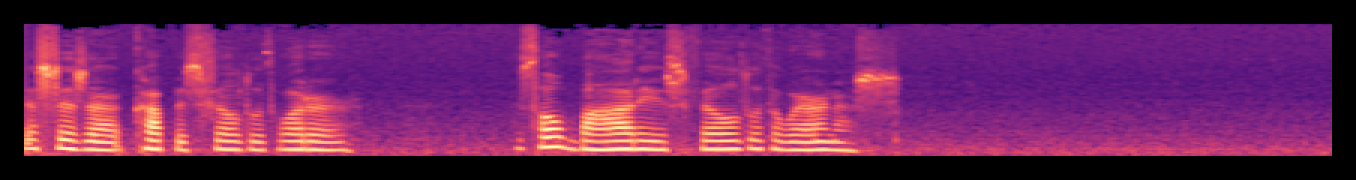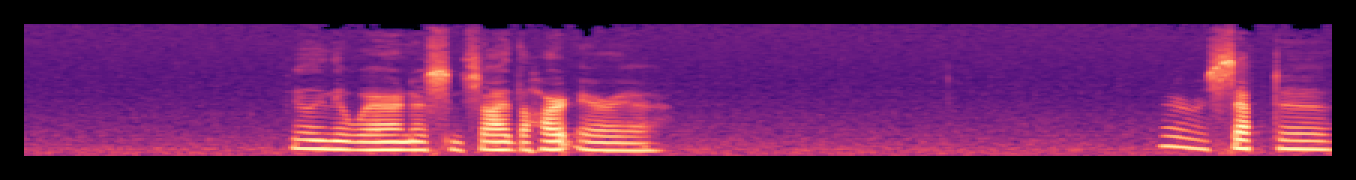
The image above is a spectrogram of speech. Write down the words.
Just as a cup is filled with water, this whole body is filled with awareness. Feeling the awareness inside the heart area. Very receptive,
